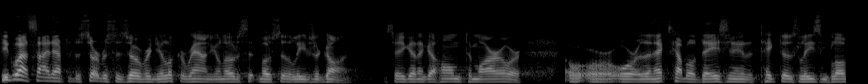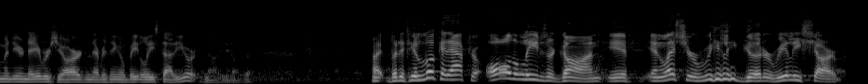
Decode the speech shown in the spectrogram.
If you go outside after the service is over and you look around, you'll notice that most of the leaves are gone. So you're going to go home tomorrow or, or, or, or, the next couple of days and you're going to take those leaves and blow them into your neighbor's yard and everything will be at least out of yours. No, you don't do Right, but if you look at after all the leaves are gone, if unless you're really good or really sharp,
